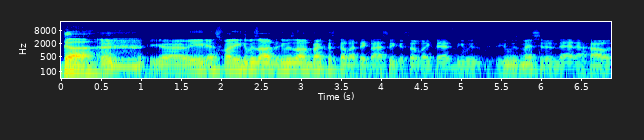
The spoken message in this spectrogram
Duh. you know what I mean? That's funny. He was on he was on Breakfast Club I think last week or something like that. And he was he was mentioning that and how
